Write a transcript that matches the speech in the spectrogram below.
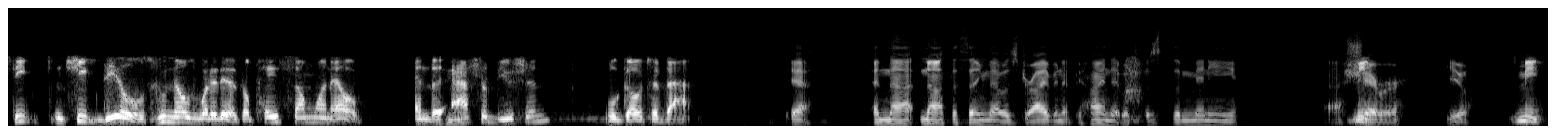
steep and cheap deals. Who knows what it is? They'll pay someone else, and the Mhm. attribution will go to that. Yeah, and not not the thing that was driving it behind it, which was the mini uh, sharer. You, me,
